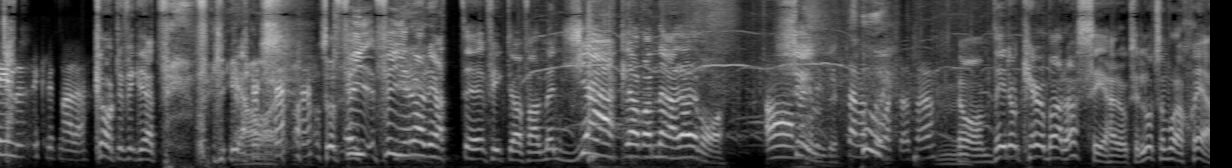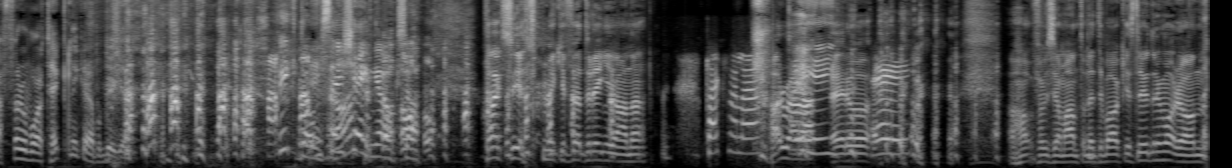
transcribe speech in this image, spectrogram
ja. Tillräckligt nära. Klart du fick rätt för, det. Så fy, fyra rätt eh, fick du i alla fall, men jäklar vad nära det var. Ja, men Synd. det sista var svårt alltså. Ja, they don't care about us ser här också. Det låter som våra chefer och våra tekniker här på bygget. Fick de sig känga också? Tack så jättemycket för att du ringer Johanna. Tack snälla. Ha det bra. Hej. Hej då. Hej. Jaha, får vi se om Anton är tillbaka i studion imorgon.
